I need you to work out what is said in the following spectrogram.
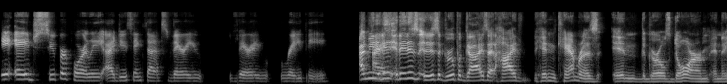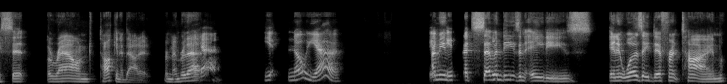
It aged super poorly. I do think that's very, very rapey. I mean, I- is, it is it is a group of guys that hide hidden cameras in the girls' dorm, and they sit around talking about it. Remember that? Yeah. Yeah. No, yeah. I It- mean, it- at 70s and 80s, and it was a different time.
